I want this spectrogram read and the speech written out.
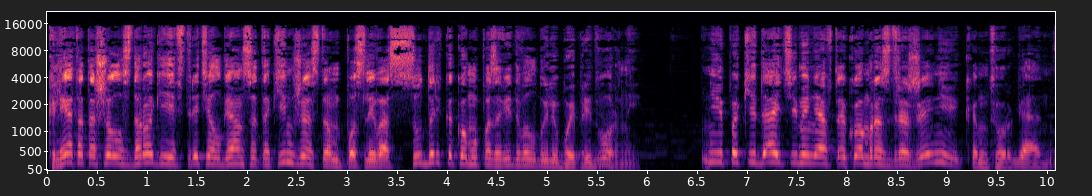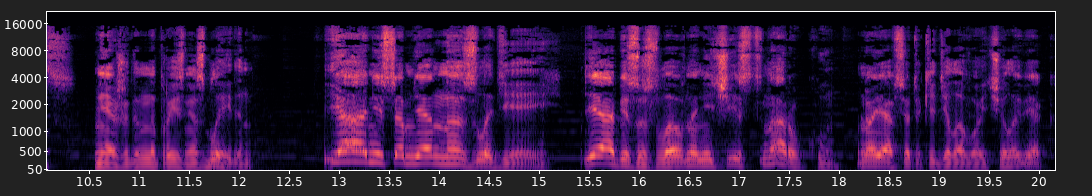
Клет отошел с дороги и встретил Ганса таким жестом «После вас, сударь, какому позавидовал бы любой придворный». «Не покидайте меня в таком раздражении, Камтурганс», — неожиданно произнес Блейден. «Я, несомненно, злодей. Я, безусловно, не чист на руку, но я все-таки деловой человек.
